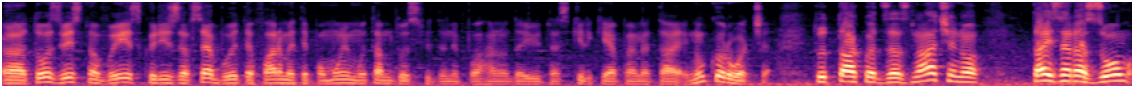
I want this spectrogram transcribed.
Е, То, звісно, ви, скоріш за все, будете фармити, по-моєму, там досвіду непогано дають, наскільки я пам'ятаю. Ну, коротше, тут так от зазначено. Та й заразом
